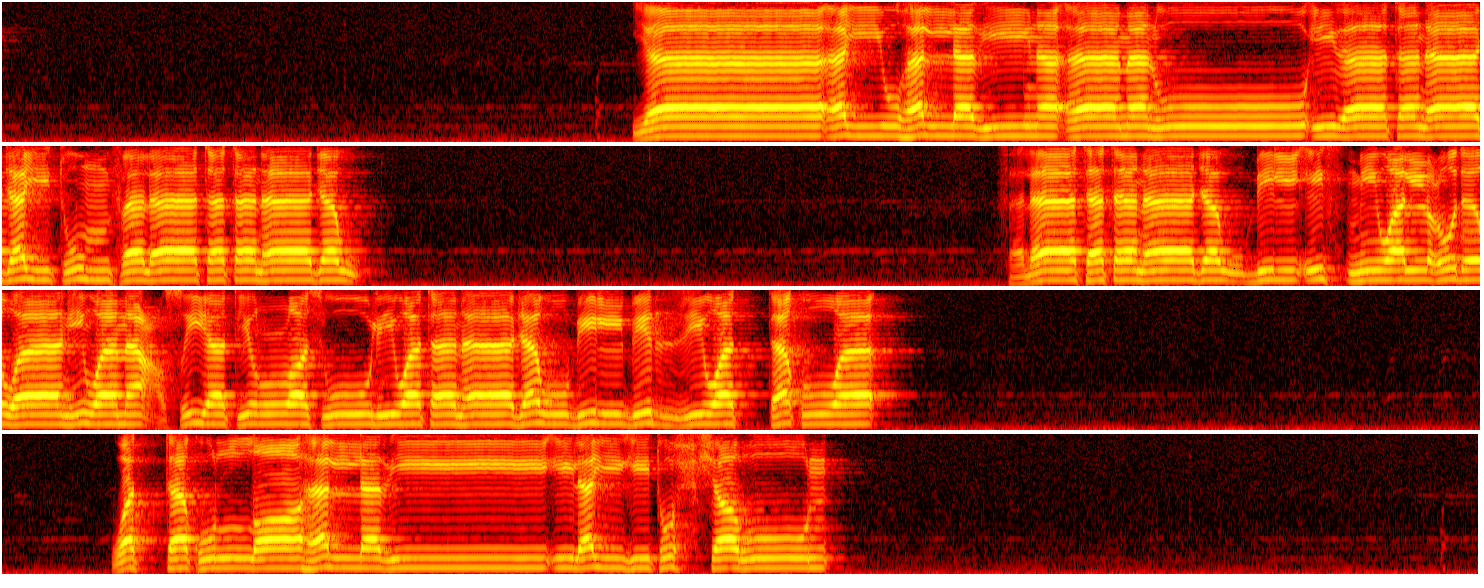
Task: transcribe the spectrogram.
يا ايها الذين امنوا اذا تناجيتم فلا تتناجوا فلا تتناجوا بالإثم والعدوان ومعصية الرسول وتناجوا بالبر والتقوى. واتقوا الله الذي إليه تحشرون.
